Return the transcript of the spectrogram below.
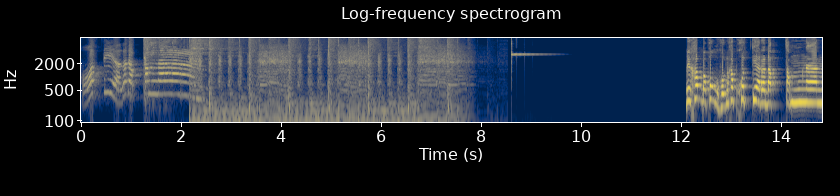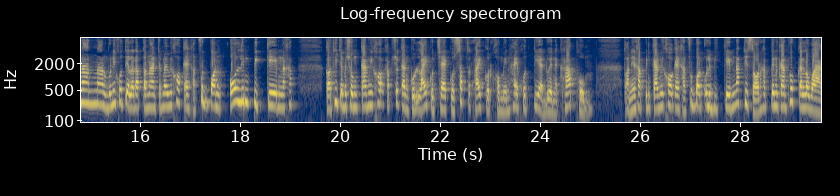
โคตเตี้ยระดับตำนานดีครับมาพบกับผมนะครับโคตรเตี้ยระดับตำนานนานนานวันนี้โคตรเตี้ยระดับตำนานจะมาวิเคราะห์การแข่งขันฟุตบอลโอลิมปิกเกมนะครับก่อนที่จะไปชมการวิเคราะห์ครับช่วยกันกดไลค์กดแชร์กด Subscribe กดคอมเมนต์ให้โคตรเตี้ยด้วยนะครับผม ตอนนี้นะครับเป็นการวิเคราะห์การแข่งขันฟุตบอลโอลิมปิกเกมนัดที่สองครับเป็นการพบกันระหว่าง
